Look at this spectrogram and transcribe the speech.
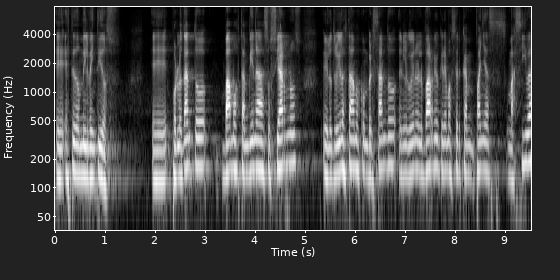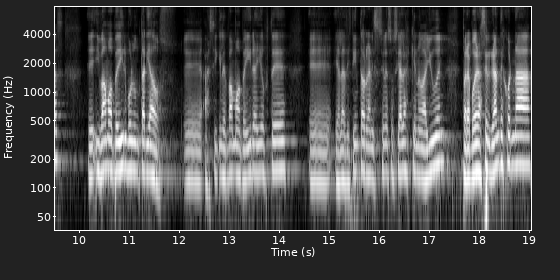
este 2022. por lo tanto, vamos también a asociarnos, el otro día lo estábamos conversando, en el gobierno del barrio queremos hacer campañas masivas eh, y vamos a pedir voluntariados. Eh, así que les vamos a pedir ahí a ustedes eh, y a las distintas organizaciones sociales que nos ayuden para poder hacer grandes jornadas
